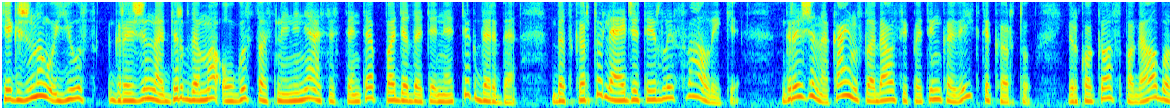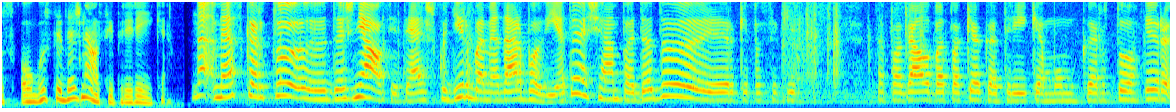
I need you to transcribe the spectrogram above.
Kiek žinau, jūs, gražina, dirbdama Augusto asmeninė asistente, padedate ne tik darbe, bet kartu leidžiate ir laisvalaikį. Gražina, ką jums labiausiai patinka veikti kartu ir kokios pagalbos Augustui dažniausiai prireikia? Na, mes kartu e, dažniausiai, tai aišku, dirbame darbo vietoje, aš jam padedu ir, kaip pasakyti, ta pagalba tokia, kad reikia mum kartu ir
